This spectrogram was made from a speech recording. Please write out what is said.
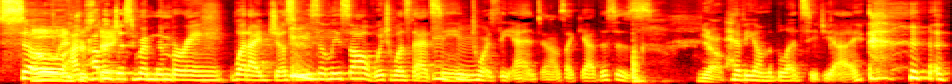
So Oh, I'm probably just remembering what I just recently saw, which was that scene Mhm. towards the end. And I was like, yeah, this is Yeah. heavy on the blood CGI.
